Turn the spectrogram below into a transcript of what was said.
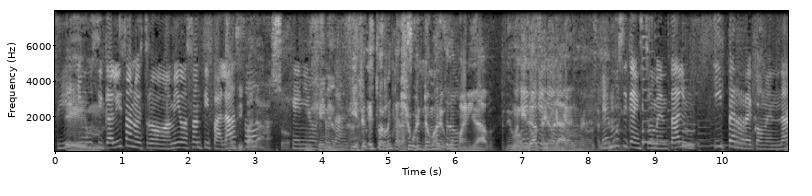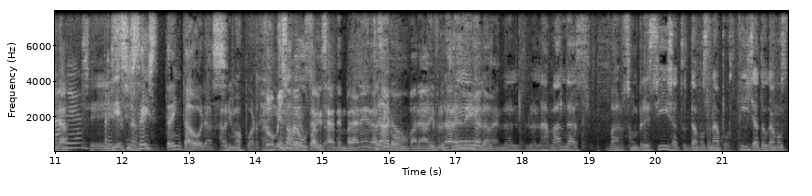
Sí, Eh, y musicaliza nuestro amigo Santi Palazzo. Santi Palazzo. Genio, genio total. total. Fiesta. Esto arranca a las Qué buen nombre. Humanidad. De Humanidad, Es. Es música instrumental hiper recomendable. Mirá, sí. preciosa. 16, 30 horas. Abrimos puertas. Domingo. Eso me gusta, que sea tempranero, así Claro. como para disfrutar el día también. lo- lo- las bandas van- son precisas, damos una postilla, tocamos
